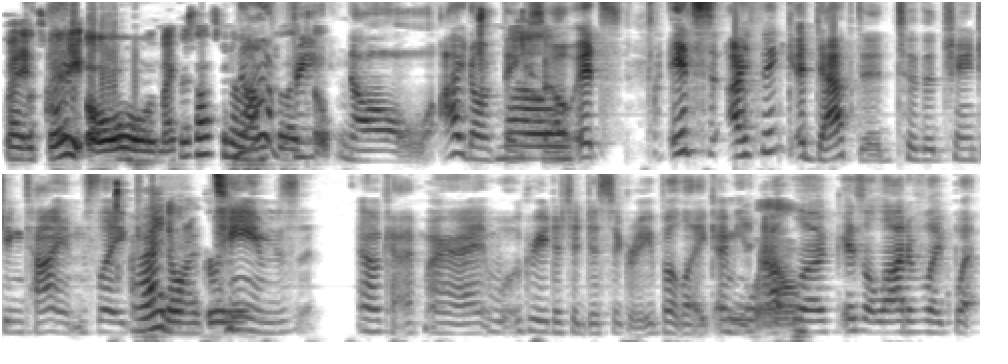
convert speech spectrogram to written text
But it's very old. Microsoft's been around Not for like re- oh, no, I don't think so. It's it's I think adapted to the changing times. Like I don't agree. Teams. Okay, all right. We'll agree to, to disagree, but like, I mean, Well. Outlook is a lot of like what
